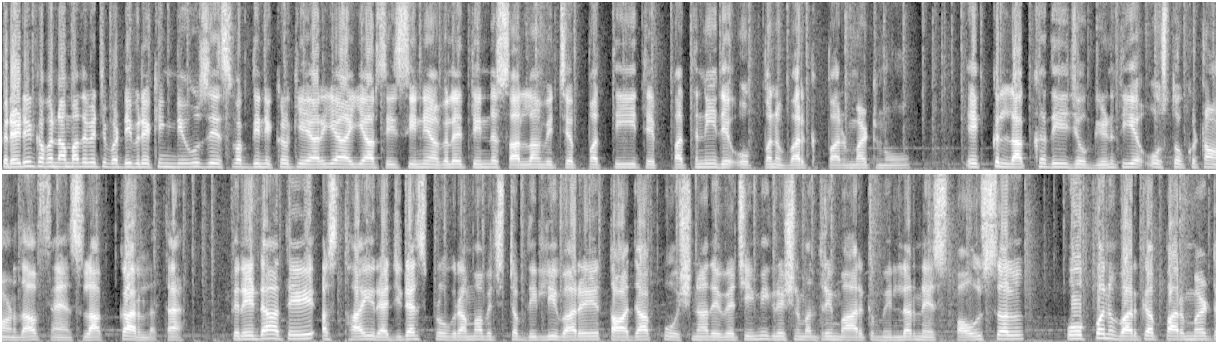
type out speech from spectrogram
ਕੈਨੇਡੀਅਨ ਖਬਰਨਾਮਾ ਦੇ ਵਿੱਚ ਵੱਡੀ ਬ੍ਰੇਕਿੰਗ ਨਿਊਜ਼ ਇਸ ਵਕਤ ਦੀ ਨਿਕਲ ਕੇ ਆ ਰਹੀ ਹੈ। ਆਈਆਰਸੀਸੀ ਨੇ ਅਗਲੇ 3 ਸਾਲਾਂ ਵਿੱਚ ਪਤੀ ਤੇ ਪਤਨੀ ਦੇ ਓਪਨ ਵਰਕ ਪਰਮਿਟ ਨੂੰ 1 ਲੱਖ ਦੀ ਜੋ ਗਿਣਤੀ ਹੈ, ਉਸ ਤੋਂ ਘਟਾਉਣ ਦਾ ਫੈਸਲਾ ਕਰ ਲਿੱਤਾ ਹੈ। ਕੈਨੇਡਾ ਅਤੇ ਅਸਥਾਈ ਰੈਜ਼ੀਡੈਂਸ ਪ੍ਰੋਗਰਾਮਾਂ ਵਿੱਚ ਤਬਦੀਲੀ ਬਾਰੇ ਤਾਜ਼ਾ ਘੋਸ਼ਣਾ ਦੇ ਵਿੱਚ ਇਮੀਗ੍ਰੇਸ਼ਨ ਮੰਤਰੀ ਮਾਰਕ ਮਿਲਰ ਨੇ ਸਪਾਊਸਲ ਓਪਨ ਵਰਕ ਪਰਮਿਟ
